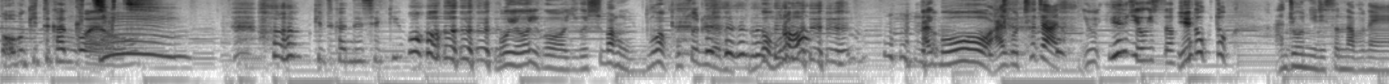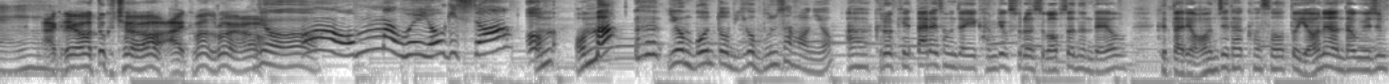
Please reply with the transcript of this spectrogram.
너무 기특한 거예요. 기특한 내 새끼. 어. 뭐요 이거 이거 시방 누가 곡소리를 내는 누가 울어? 아이고 아이고 처자 유, 유지 여기 있어 예? 뚝뚝 안 좋은 일 있었나 보네 아 그래요 또 그쳐요. 아 그만 울어요. 그래요 어 엄마 왜 여기 있어? 엄, 엄마? 이건 뭔 또 이거 무슨 상황이요? 아 그렇게 딸의 성장이 감격스러울 수가 없었는데요. 그 딸이 언제 다 커서 또 연애한다고 요즘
